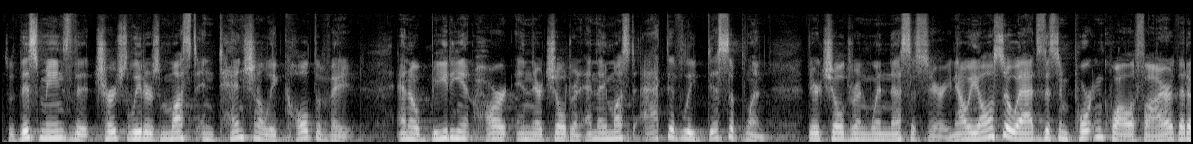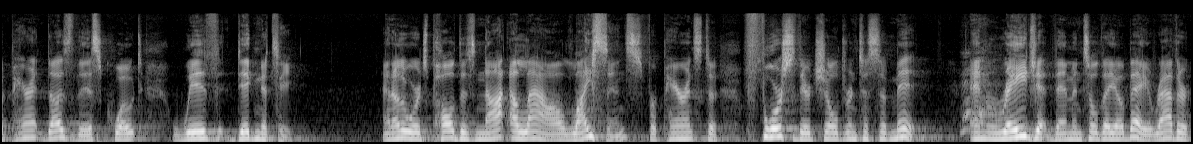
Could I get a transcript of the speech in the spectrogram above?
So, this means that church leaders must intentionally cultivate an obedient heart in their children, and they must actively discipline their children when necessary. Now, he also adds this important qualifier that a parent does this, quote, with dignity. In other words, Paul does not allow license for parents to force their children to submit and rage at them until they obey. Rather,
